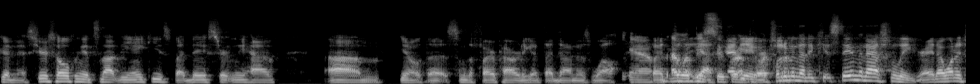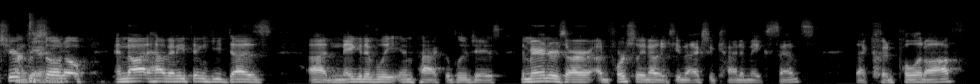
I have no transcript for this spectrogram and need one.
goodness, here's hoping it's not the Yankees, but they certainly have um, you know the some of the firepower to get that done as well. Yeah, but that would uh, be yeah, super Diego, Put him in the stay in the National League, right? I want to cheer for Soto and not have anything he does uh, negatively impact the Blue Jays. The Mariners are unfortunately another team that actually kind of makes sense that could pull it off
